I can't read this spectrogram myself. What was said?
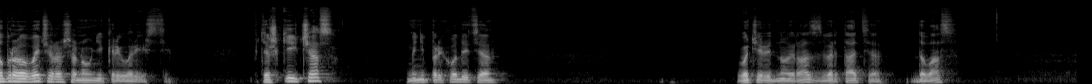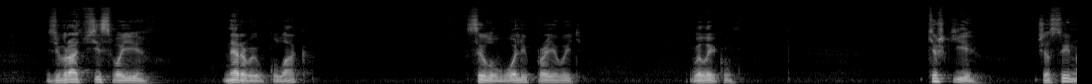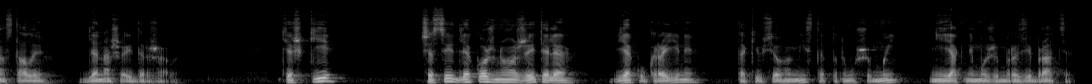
Доброго вечора, шановні криворіжці. В тяжкий час мені приходиться в очередной раз звертатися до вас, зібрати всі свої нерви в кулак, силу волі проявити велику. Тяжкі часи настали для нашої держави. Тяжкі часи для кожного жителя як України, так і всього міста, тому що ми ніяк не можемо розібратися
